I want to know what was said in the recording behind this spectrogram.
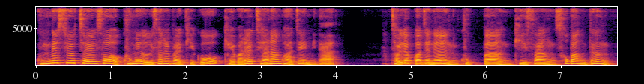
국내 수요처에서 구매 의사를 밝히고 개발을 제안한 과제입니다. 전략 과제는 국방, 기상, 소방 등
